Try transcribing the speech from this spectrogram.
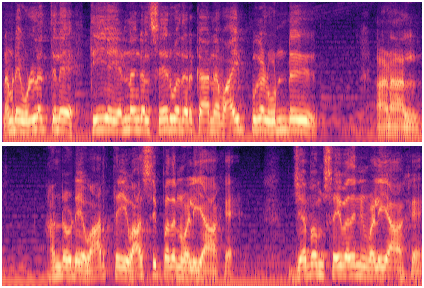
நம்முடைய உள்ளத்திலே தீய எண்ணங்கள் சேர்வதற்கான வாய்ப்புகள் உண்டு. ஆனால் ஆண்டவருடைய வார்த்தையை வாசிப்பதன் வழியாக ஜெபம் செய்வதன் வழியாக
